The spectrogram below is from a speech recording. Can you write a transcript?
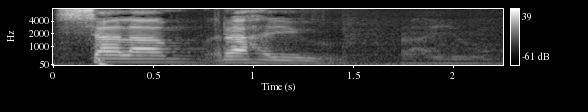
Salam Rahayu. Rahayu.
